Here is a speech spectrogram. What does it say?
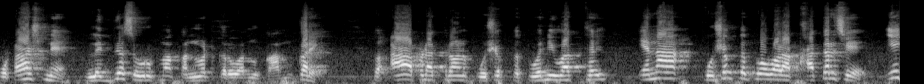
પોટાશને લભ્ય સ્વરૂપમાં કન્વર્ટ કરવાનું કામ કરે. તો આ આપણા ત્રણ પોષક તત્વોની વાત થઈ. એના પોષક તત્વોવાળા ખાતર છે, એ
